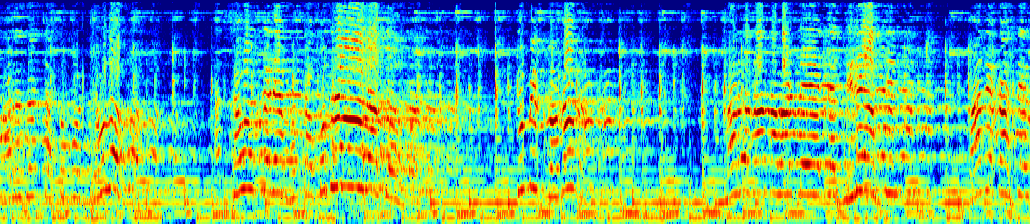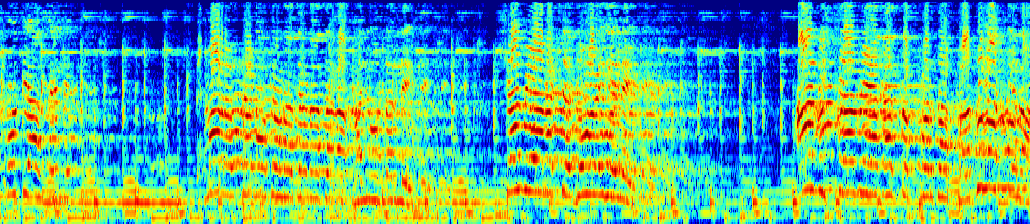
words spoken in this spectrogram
महाराजांच्या समोर ठेवलं. आणि सवडकड्या मोठा बघा आला तुम्ही बघा ना. महाराजांना वाटले ते धिरे असतील. मानिक असेल मोठे असेल. महाराज दडा दडा खाली उतरले. शामियानाच्या जवळ गेले. आणि शामियानाचा पडदा बाजूला केला.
